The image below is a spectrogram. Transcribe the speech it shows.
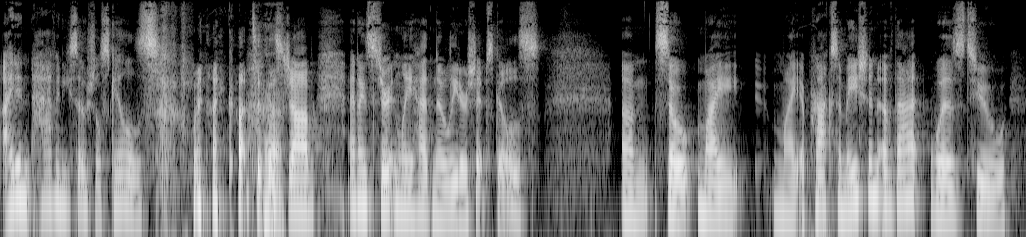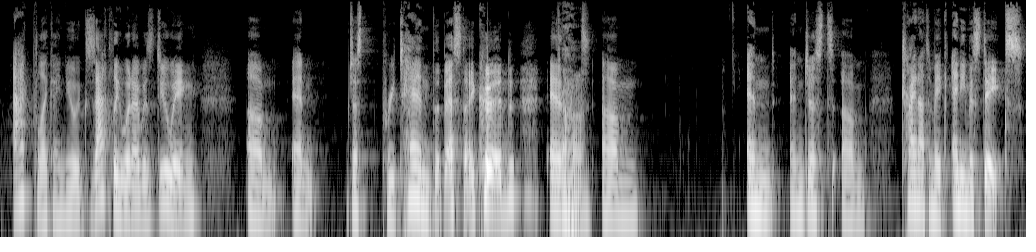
I didn't have any social skills when I got to this job, and I certainly had no leadership skills. Um, so my my approximation of that was to act like I knew exactly what I was doing, um, and just pretend the best I could, and um, and and just um, try not to make any mistakes.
